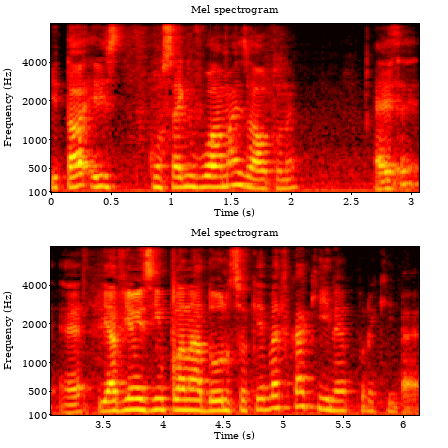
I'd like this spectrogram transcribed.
e tal, eles conseguem voar mais alto, né? É, isso aí. É, e aviãozinho planador, não sei o que, vai ficar aqui, né? Por aqui. É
